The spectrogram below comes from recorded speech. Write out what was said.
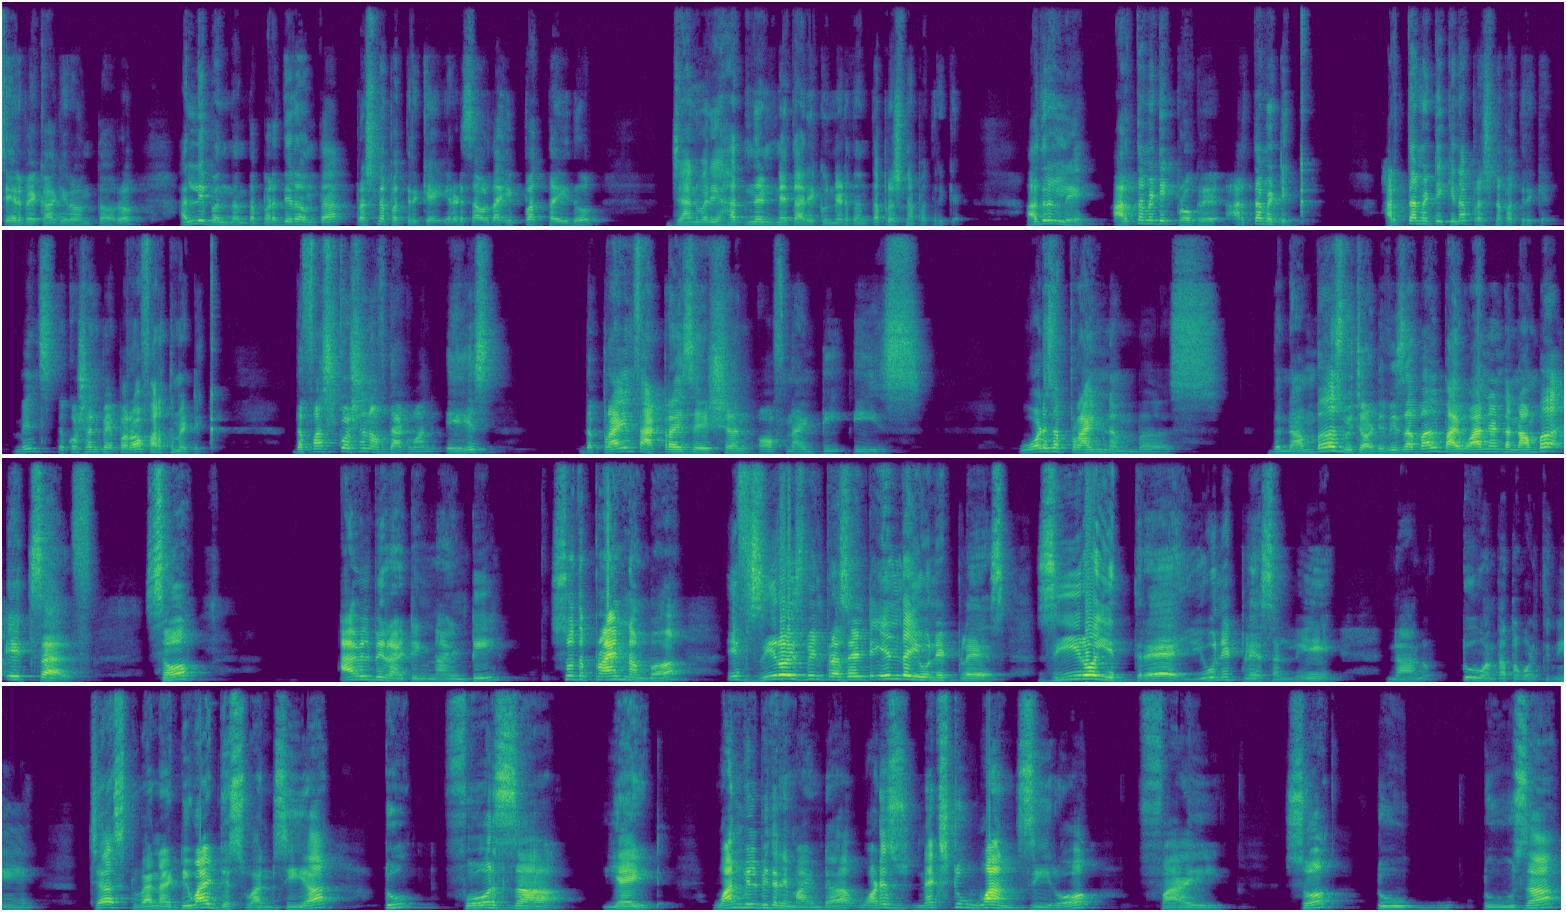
ಸೇರಬೇಕಾಗಿರೋವಂಥವ್ರು ಅಲ್ಲಿ ಬಂದಂಥ ಬರೆದಿರೋಂಥ ಪ್ರಶ್ನೆ ಪತ್ರಿಕೆ ಎರಡು ಸಾವಿರದ ಇಪ್ಪತ್ತೈದು ಜಾನ್ವರಿ ಹದಿನೆಂಟನೇ ತಾರೀಕು ನಡೆದಂಥ ಪ್ರಶ್ನೆ ಪತ್ರಿಕೆ. ಅದರಲ್ಲಿ ಅರ್ಥಮೆಟಿಕ್ ಪ್ರೋಗ್ರೆ ಅರ್ಥಮೆಟಿಕ್ ಅರ್ಥಮೆಟಿಕ್ಕಿನ ಪ್ರಶ್ನೆ ಪತ್ರಿಕೆ means the question paper of arithmetic the first question of that one is the prime factorization of 90 is. What is a prime numbers? the numbers which are divisible by 1 and the number itself so i will be writing 90 so the prime number if 0 is been present in the unit place 0 ಇದ್ದರೆ unit ಪ್ಲೇಸಲ್ಲಿ ನಾನು two ಅಂತ ತಗೊಳ್ತೀನಿ just when I divide this one ಸಿಯ to four Jha eight one will be the reminder what is next two one zero five so two two ಮತ್ತೆ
